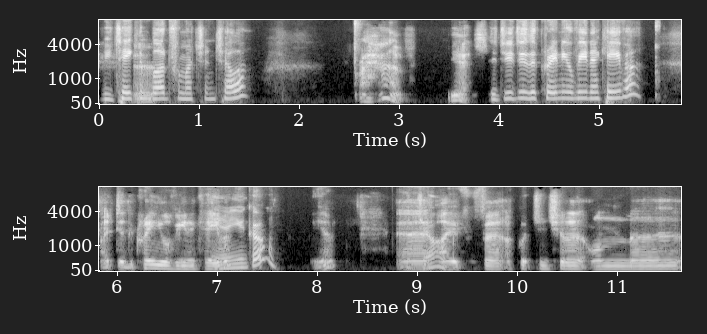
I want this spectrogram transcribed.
Have you taken Uh, blood from a chinchilla? I have yes. Did you do the cranial vena cava? I did the cranial vena cava. There you go. Uh. I've uh, I put chinchilla on, uh,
